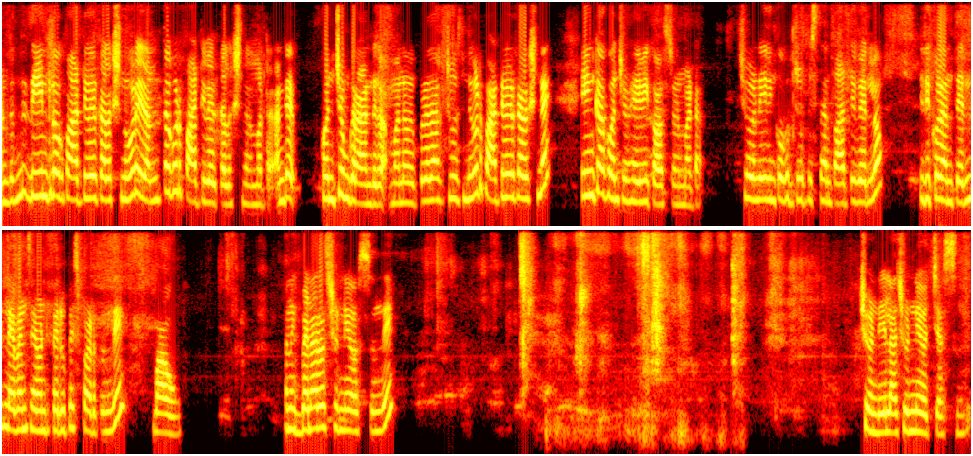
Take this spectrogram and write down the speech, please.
ఉంటుంది. దీంట్లో పార్టీ వేర్ కలెక్షన్ కూడా ఇదంతా కూడా పార్టీ వేర్ కలెక్షన్ అనమాట అంటే కొంచెం గ్రాండ్గా. మనం ఇప్పటిదాకా చూసింది కూడా పార్టీ వేర్ కలెక్షనే ఇంకా కొంచెం హెవీ కాస్ట్ అనమాట చూడండి ఇంకొకటి చూపిస్తాను పార్టీ వేర్లో ఇది కూడా అంతే లెవెన్ సెవెంటీ ఫైవ్ రూపీస్ పడుతుంది. బావు మనకి బెనారస్ చున్నీ వస్తుంది. చూడండి ఇలా చున్నీ వచ్చేస్తుంది.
